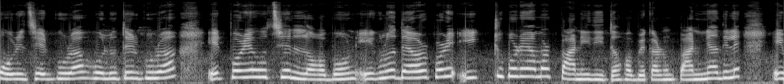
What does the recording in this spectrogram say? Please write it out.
মরিচের গুঁড়া, হলুদের গুঁড়া, এরপরে হচ্ছে লবণ। এগুলো দেওয়ার পরে একটু করে আমার পানি দিতে হবে, কারণ পানি না দিলে এই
